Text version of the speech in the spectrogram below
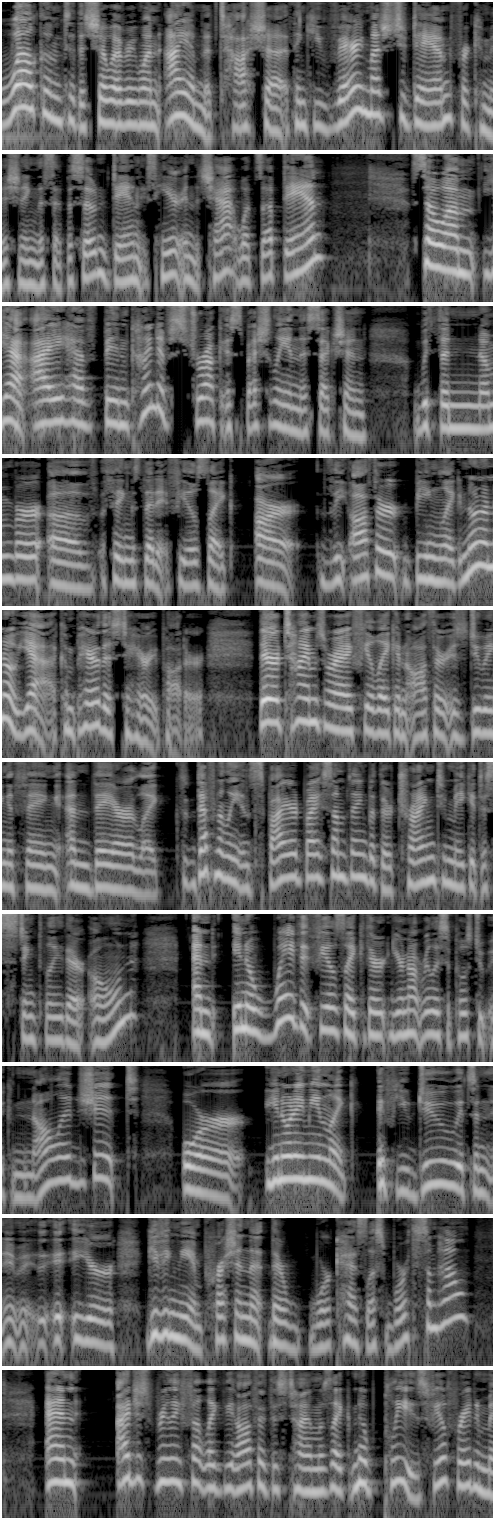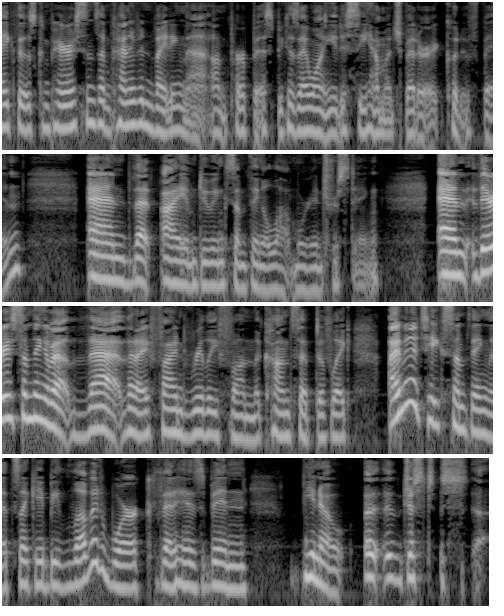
Welcome to the show, everyone. I am Natasha. Thank you very much to Dan for commissioning this episode. Dan is here in the chat. What's up, Dan? So, um, yeah, I have been kind of struck, especially in this section, with the number of things that it feels like are the author being like, no, no, no, yeah, compare this to Harry Potter. There are times where I feel like an author is doing a thing and they are like definitely inspired by something, but they're trying to make it distinctly their own. And in a way that feels like they're you're not really supposed to acknowledge it or you know what I mean? Like if you do, it's an it, it, you're giving the impression that their work has less worth somehow. And I just really felt like the author this time was like, no, please feel free to make those comparisons. I'm kind of inviting that on purpose because I want you to see how much better it could have been and that I am doing something a lot more interesting. And there is something about that that I find really fun the concept of like, I'm going to take something that's like a beloved work that has been, you know, uh, uh just uh,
